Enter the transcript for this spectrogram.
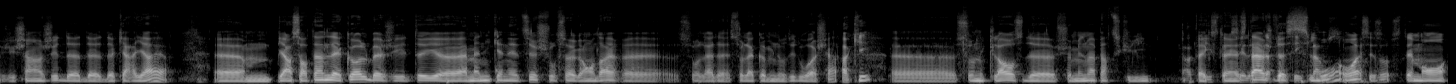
J'ai, euh, changé de, de- de carrière. Euh, puis en sortant de l'école, ben, j'ai été euh, à Manicanétiche au secondaire euh, sur, la, sur la communauté de Ouachat, euh, sur une classe de cheminement particulier. OK. Fait que c'était un stage de six classes. mois. Ouais, c'est ça. C'était mon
